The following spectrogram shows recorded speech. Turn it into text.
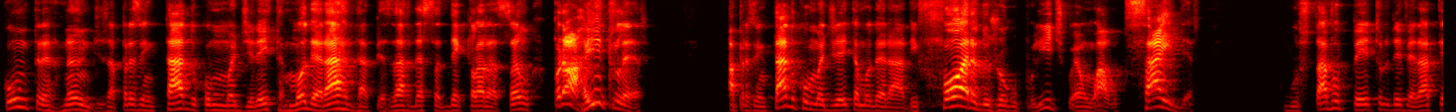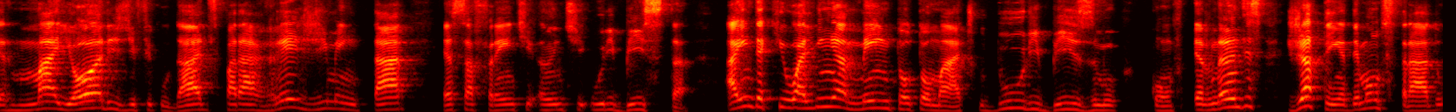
Contra Hernandes, apresentado como uma direita moderada, apesar dessa declaração pró-Hitler, apresentado como uma direita moderada e fora do jogo político, é um outsider, Gustavo Petro deverá ter maiores dificuldades para regimentar essa frente anti-uribista, ainda que o alinhamento automático do uribismo com Hernandes já tenha demonstrado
